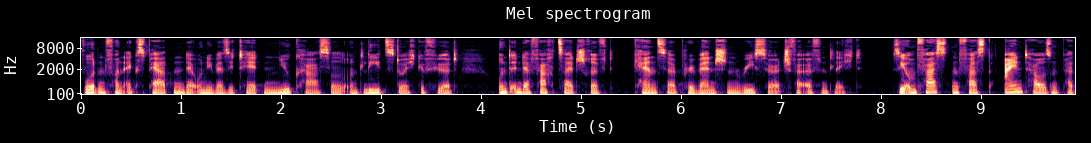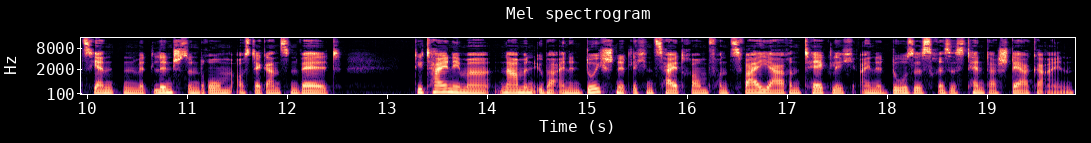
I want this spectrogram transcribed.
wurden von Experten der Universitäten Newcastle und Leeds durchgeführt und in der Fachzeitschrift Cancer Prevention Research veröffentlicht. Sie umfassten fast 1000 Patienten mit Lynch-Syndrom aus der ganzen Welt, die Teilnehmer nahmen über einen durchschnittlichen Zeitraum von zwei Jahren täglich eine Dosis resistenter Stärke ein.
